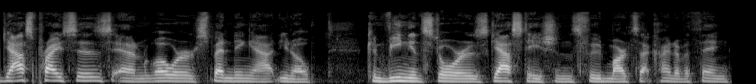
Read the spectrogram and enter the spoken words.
gas prices and lower spending at, you know, convenience stores, gas stations, food marts, that kind of a thing.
